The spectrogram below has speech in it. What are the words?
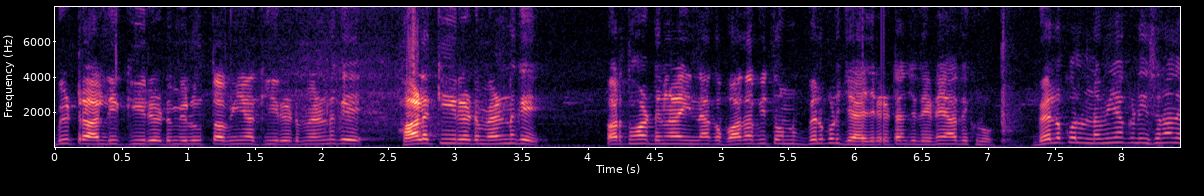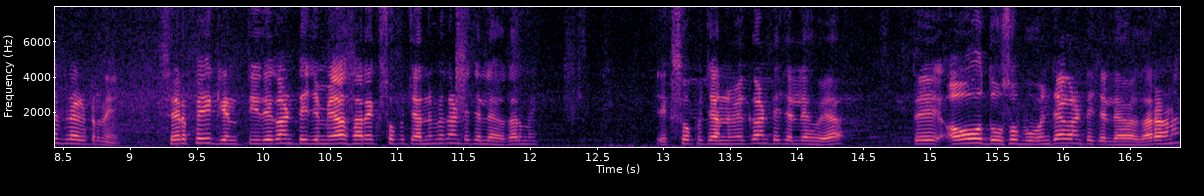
ਵੀ ਟਰਾਲੀ ਕੀ ਰੇਟ ਮਿਲੂ, ਤਵੀਆਂ ਕੀ ਰੇਟ ਮਿਲਣਗੇ, ਹਲ ਕੀ ਰੇਟ ਮਿਲਣਗੇ। ਪਰ ਤੁਹਾਡੇ ਨਾਲ ਇੰਨਾ ਕੁ ਵਾਅਦਾ ਵੀ ਤੁਹਾਨੂੰ ਬਿਲਕੁਲ ਜਾਇਜ਼ ਰੇਟਾਂ 'ਚ ਦੇਣੇ ਆ ਦੇਖ ਲਓ। ਬਿਲਕੁਲ ਨਵੀਆਂ ਕੰਡੀਸ਼ਨਾਂ ਦੇ ਟਰੈਕਟਰ ਨੇ। ਸਿਰਫ ਇਹ ਗਿਣਤੀ ਦੇ ਘੰਟੇ ਜਿਵੇਂ ਆ ਸਾਰਾ 195 ਘੰਟੇ ਚੱਲਿਆ ਹੋਇਆ ਧਰਮੇ 195 ਘੰਟੇ ਚੱਲਿਆ ਹੋਇਆ ਤੇ ਉਹ 252 ਘੰਟੇ ਚੱਲਿਆ ਹੋਇਆ ਸਾਰਾ, ਹਨਾ?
